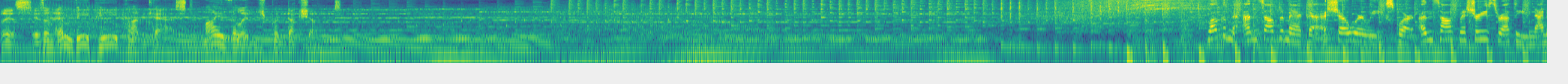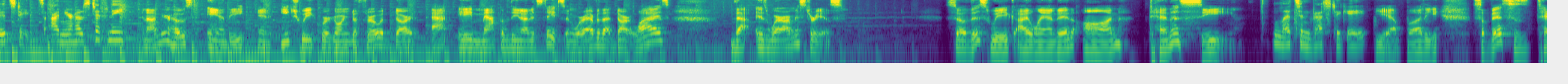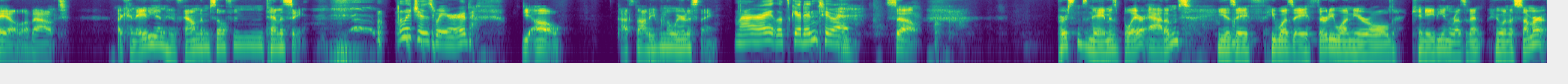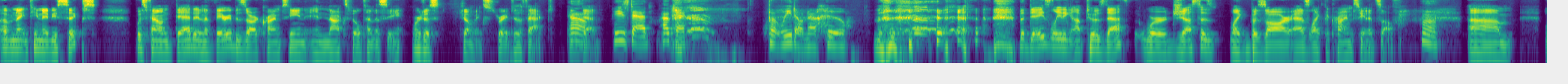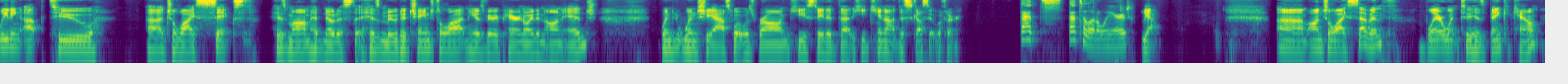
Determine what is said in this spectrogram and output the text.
This is an MVP podcast, My Village Productions. Welcome to Unsolved America, a show where we explore unsolved mysteries throughout the United States. I'm your host, Tiffany. And I'm your host, Andy. And each week we're going to throw a dart at a map of the United States. And wherever that dart lies, that is where our mystery is. So this week I landed on Tennessee. Let's investigate. Yeah, buddy. So this is a tale about a Canadian who found himself in Tennessee. Which is weird. Yeah, oh, that's not even the weirdest thing. All right, let's get into it. So, person's name is Blair Adams. He is a mm-hmm. he was a 31 year old Canadian resident who, in the summer of 1996, was found dead in a very bizarre crime scene in Knoxville, Tennessee. We're just jumping straight to the fact. He's Oh. dead. He's dead. Okay. but we don't know who. the days leading up to his death were just as like bizarre as like the crime scene itself. Hmm. Um, leading up to uh, July 6th, his mom had noticed that his mood had changed a lot and he was very paranoid and on edge. When when she asked what was wrong, he stated that he cannot discuss it with her. That's that's a little weird. Yeah. Um, on July 7th, Blair went to his bank account.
